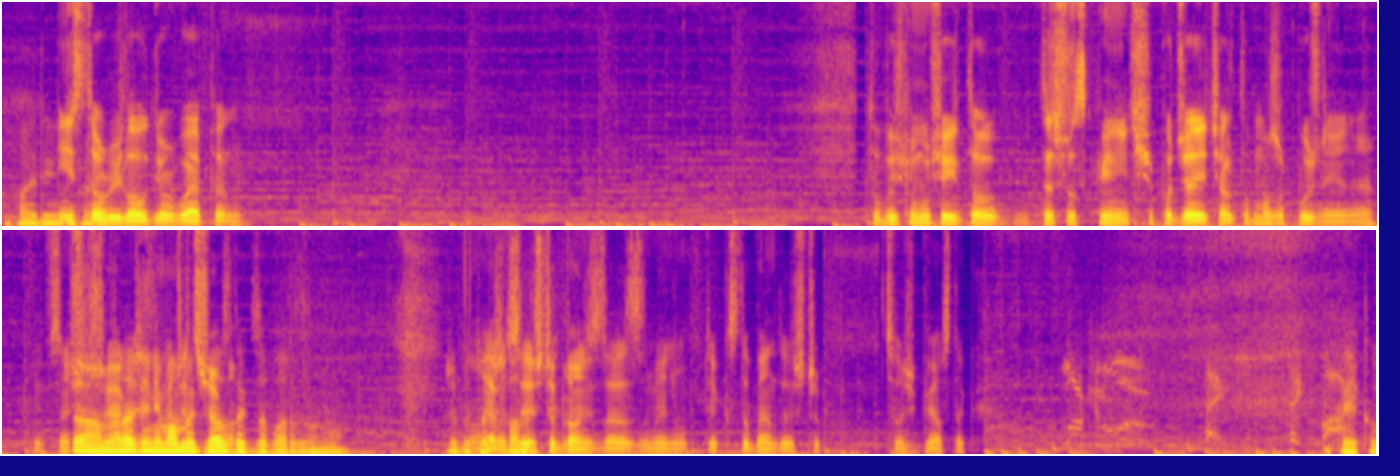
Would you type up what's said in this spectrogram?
to hiding. Insta reload your weapon. Tu byśmy musieli to też rozkminić się podzielić, ale to może później, nie? W sensie, Tak, że na razie nie mamy trzeba. gwiazdek za bardzo, no. Żeby No, to ja bym sobie jeszcze broń zaraz zmienił, jak zdobędę jeszcze coś gwiazdek. Okej, tu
